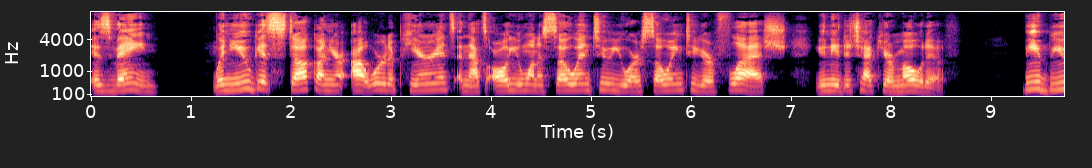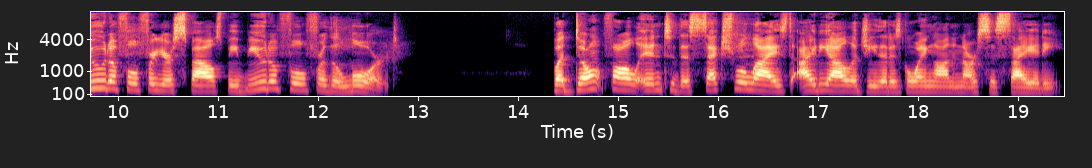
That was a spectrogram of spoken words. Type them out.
is vain. When you get stuck on your outward appearance and that's all you want to sow into, you are sowing to your flesh. You need to check your motive. Be beautiful for your spouse, be beautiful for the Lord but don't fall into this sexualized ideology that is going on in our society.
